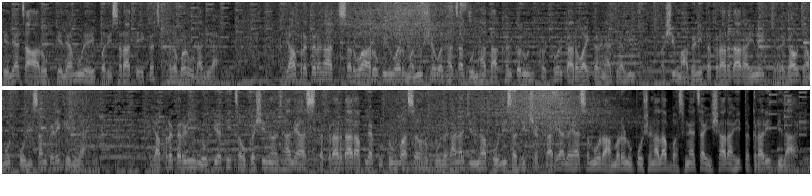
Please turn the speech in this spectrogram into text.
केल्याचा आरोप केल्यामुळे परिसरात एकच खळबळ उडाली आहे. या प्रकरणात सर्व आरोपींवर मनुष्यवधाचा गुन्हा दाखल करून कठोर कारवाई करण्यात यावी अशी मागणी तक्रारदार आईने जळगाव जामोद पोलिसांकडे केली आहे. या प्रकरणी योग्य ती चौकशी न झाल्यास तक्रारदार आपल्या कुटुंबासह बुलढाणा जिल्हा पोलीस अधीक्षक कार्यालयासमोर आमरण उपोषणाला बसण्याचा इशाराही तक्रारीत दिला आहे.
